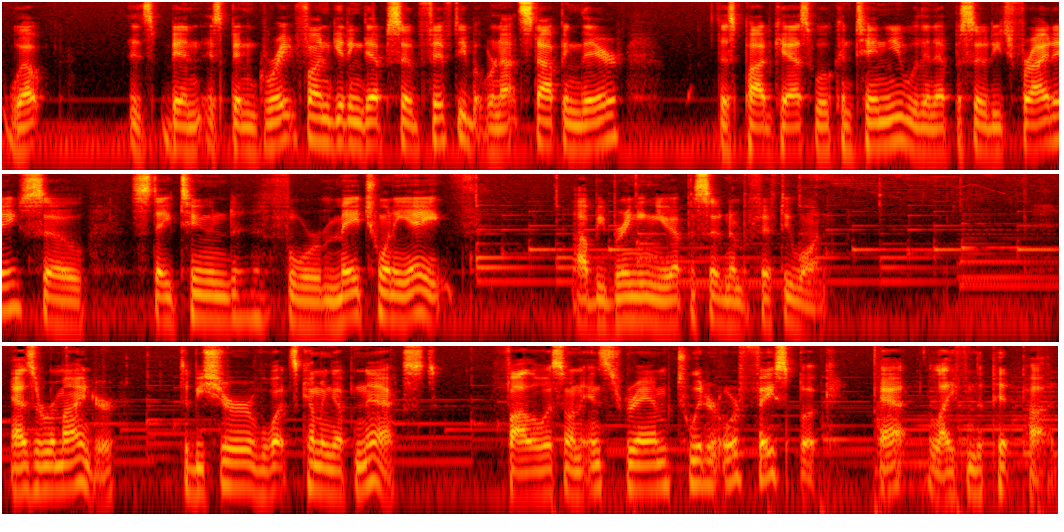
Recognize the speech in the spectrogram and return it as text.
Well, it's been it's been great fun getting to episode 50, but we're not stopping there. This podcast will continue with an episode each Friday, so stay tuned for May 28th. I'll be bringing you episode number 51. As a reminder, to be sure of what's coming up next, follow us on Instagram, Twitter, or Facebook at Life in the Pit Pod.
